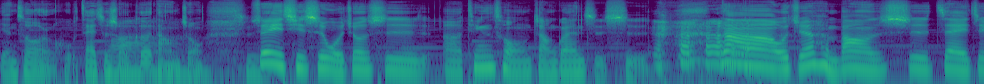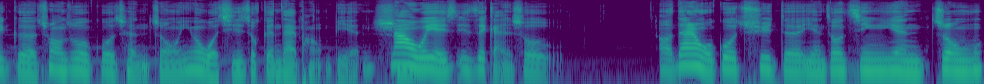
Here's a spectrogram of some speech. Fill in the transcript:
演奏二胡在这首歌当中。所以其实我就是呃听从长官指示。那我觉得很棒的是在这个创作过程中，因为我其实就跟在旁边，那我也一直在感受。呃，当然我过去的演奏经验中，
